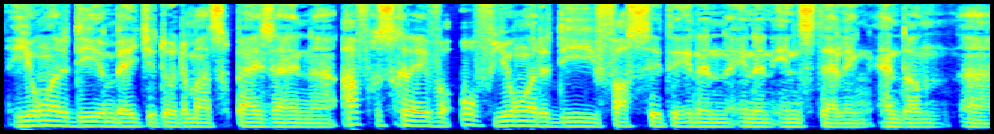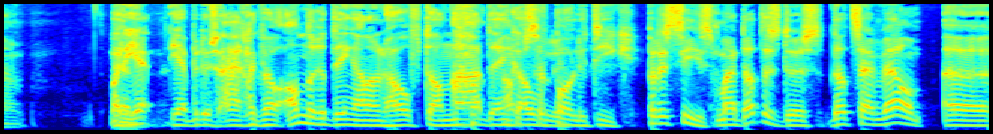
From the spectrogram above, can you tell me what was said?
jongeren die een beetje door de maatschappij zijn eh, afgeschreven... of jongeren die vastzitten in een, in een instelling en dan... eh, Maar die, die hebben dus eigenlijk wel andere dingen aan hun hoofd... dan nadenken over politiek. Precies, maar dat is dus, dat zijn wel. eh,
